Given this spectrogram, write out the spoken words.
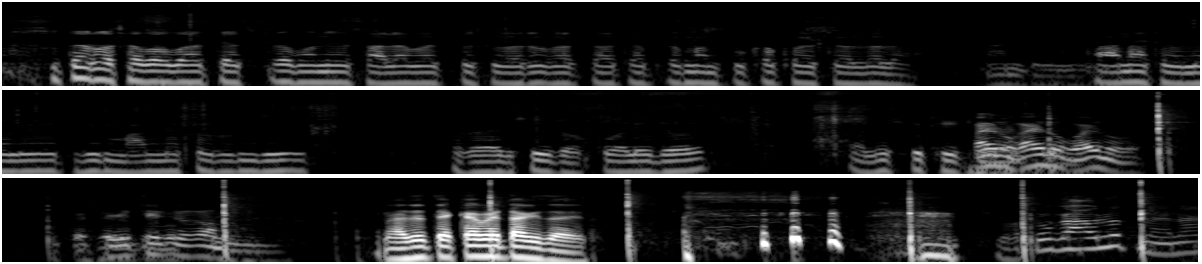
सुतार असा बाबा त्याचप्रमाणे सालाबादचं शिवारो करता त्याप्रमाणे तुका फळ ठेवलेला. पाना ठेवलेली. आहेत ही मान्य करून घे. सगळ्यांची रखवाली दर आणि सुखी ठेव. नाही त्या काय बेटाक जायत. तो गावलोच नाही ना.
